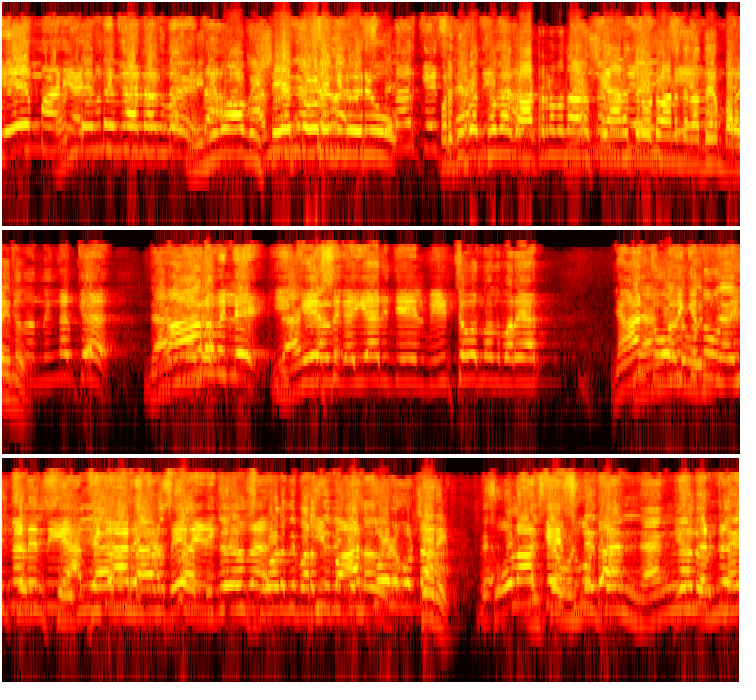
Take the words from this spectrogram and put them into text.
കെ മാണി. മിനിമം ആ വിഷയത്തോടെങ്കിലും ഒരു പ്രതിബദ്ധത കാട്ടണമെന്നാണ് ശ്രീ അദ്ദേഹം പറയുന്നത്. നിങ്ങൾക്ക് നാണമില്ലേ ഈ കേസ് കൈകാര്യം ചെയ്യൽ വീഴ്ച വന്നെന്ന് പറയാൻ? ഞാൻ ചോദിക്കുന്നു നിങ്ങൾ.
